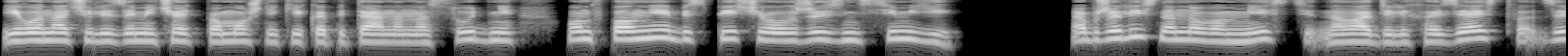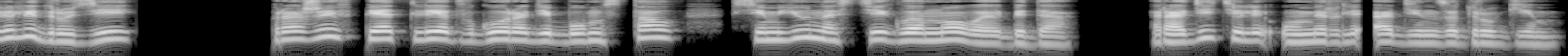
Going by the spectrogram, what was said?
Его начали замечать помощники капитана на судне, он вполне обеспечивал жизнь семьи. Обжились на новом месте, наладили хозяйство, завели друзей. Прожив пять лет в городе Бумстал, семью настигла новая беда. Родители умерли один за другим.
